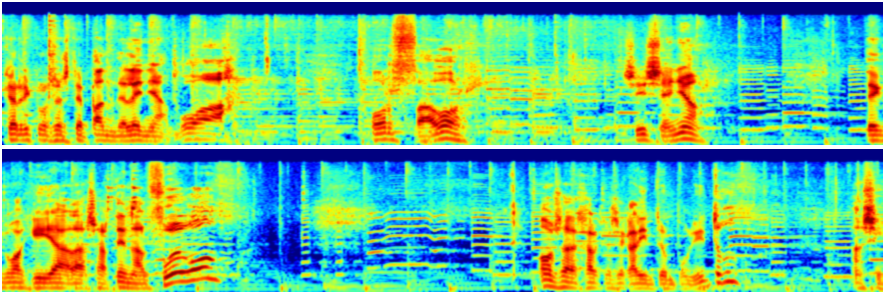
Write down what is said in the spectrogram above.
Qué rico es este pan de leña. ¡Buah! Por favor. Sí, señor. Tengo aquí ya la sartén al fuego. Vamos a dejar que se caliente un poquito. Así.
